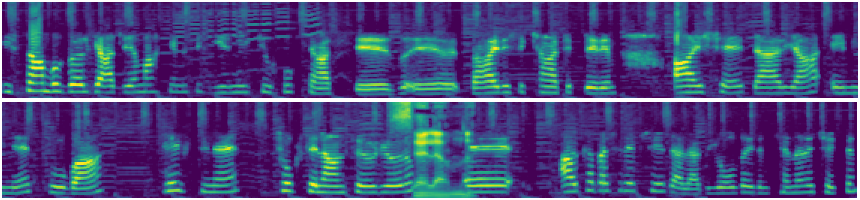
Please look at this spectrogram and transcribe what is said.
İstanbul Bölge Adliye Mahkemesi 22 hukuk kat- e, e, dairesi katiplerim Ayşe, Derya, Emine, Tuğba hepsine çok selam söylüyorum. Selamlar. E, arkadaşlar hep şey derlerdi yoldaydım kenara çektim.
